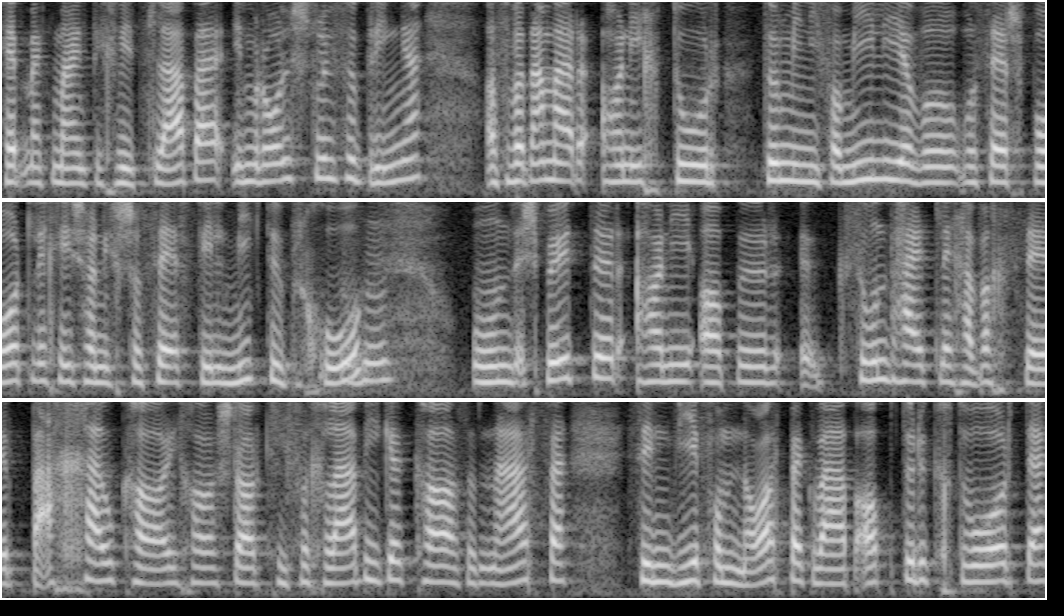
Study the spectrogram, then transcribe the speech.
hat man gemeint, ich will das Leben im Rollstuhl verbringen. Also von dem her habe ich durch, durch meine Familie, die, die sehr sportlich ist, habe ich schon sehr viel mitbekommen. Mhm. Und später hatte ich aber äh, gesundheitlich einfach sehr Pech auch gehabt. Ich hatte starke Verklebungen gehabt, also die Nerven sind wie vom Narbengewebe abgedrückt worden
